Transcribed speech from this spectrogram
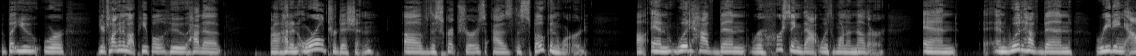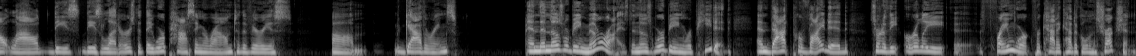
but you were you're talking about people who had a uh, had an oral tradition of the scriptures as the spoken word, uh, and would have been rehearsing that with one another, and and would have been reading out loud these these letters that they were passing around to the various um, gatherings, and then those were being memorized and those were being repeated, and that provided sort of the early uh, framework for catechetical instruction.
